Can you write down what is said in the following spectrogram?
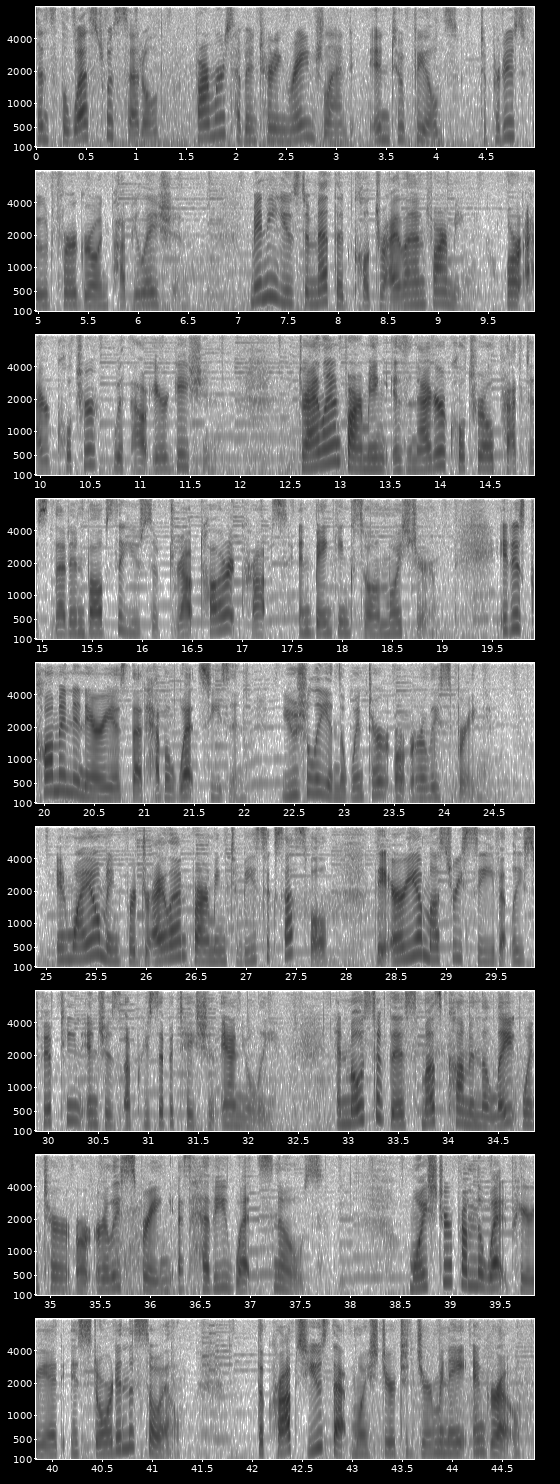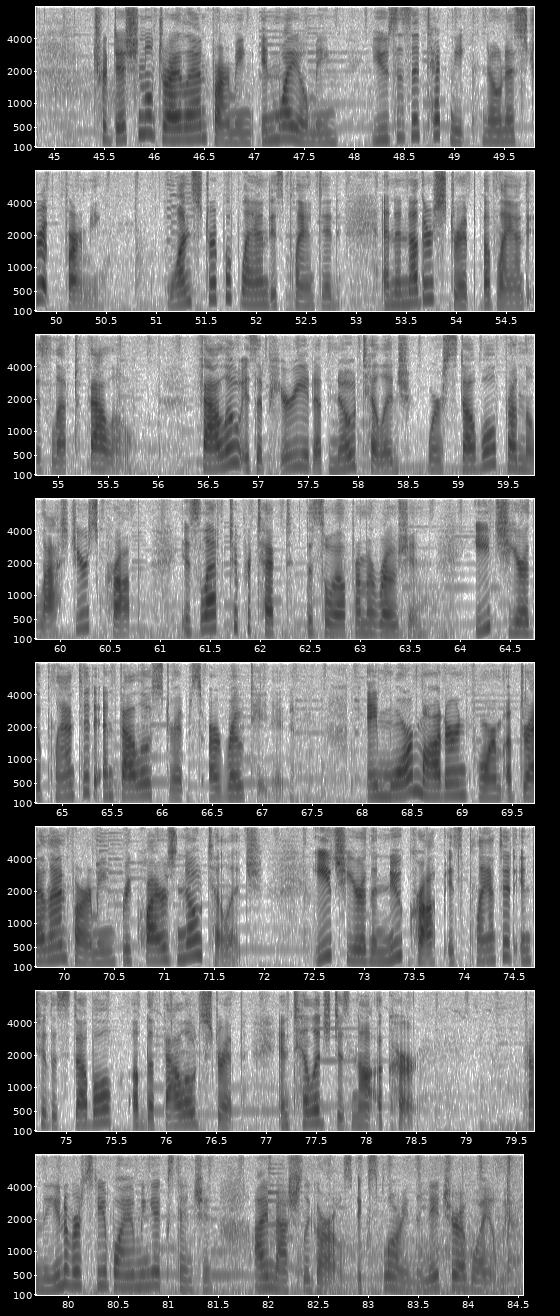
Since the West was settled, farmers have been turning rangeland into fields to produce food for a growing population. Many used a method called dryland farming, or agriculture without irrigation. Dryland farming is an agricultural practice that involves the use of drought-tolerant crops and banking soil moisture. It is common in areas that have a wet season, usually in the winter or early spring. In Wyoming, for dryland farming to be successful, the area must receive at least 15 inches of precipitation annually, and most of this must come in the late winter or early spring as heavy wet snows. Moisture from the wet period is stored in the soil. The crops use that moisture to germinate and grow. Traditional dryland farming in Wyoming uses a technique known as strip farming. One strip of land is planted and another strip of land is left fallow. Fallow is a period of no tillage where stubble from the last year's crop is left to protect the soil from erosion. Each year the planted and fallow strips are rotated. A more modern form of dryland farming requires no tillage. Each year the new crop is planted into the stubble of the fallowed strip and tillage does not occur. From the University of Wyoming Extension, I'm Ashley Garles, exploring the nature of Wyoming.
